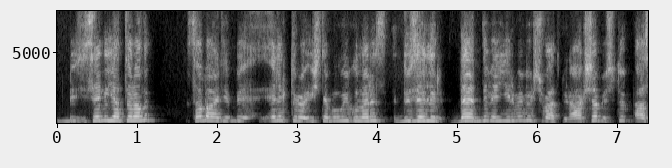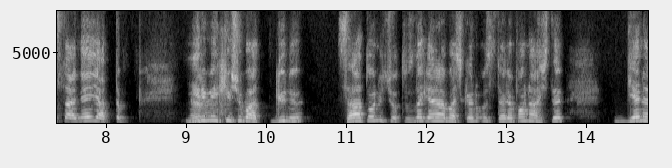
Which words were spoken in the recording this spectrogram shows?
Biz seni yatıralım. Sabahleyin bir elektro işlemi uygularız düzelir dendi ve 21 Şubat günü akşamüstü hastaneye yattım. Evet. 22 Şubat günü saat 13.30'da genel başkanımız telefon açtı. gene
